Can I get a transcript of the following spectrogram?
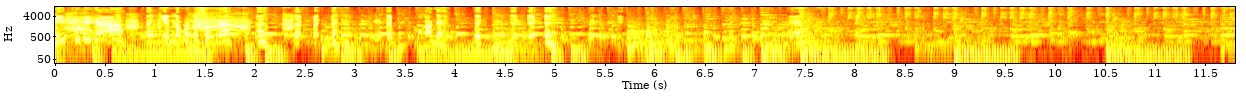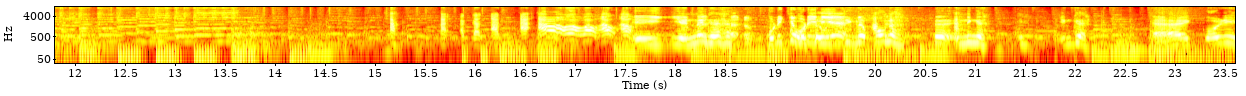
நீ பிடிடா? என்ன மட்டும் சொல்ற? வாங்க. அக்கா என்னங்க? பிடிக்க முடியலையே. போங்க. நீங்க எங்க? ஏய் கோழி.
